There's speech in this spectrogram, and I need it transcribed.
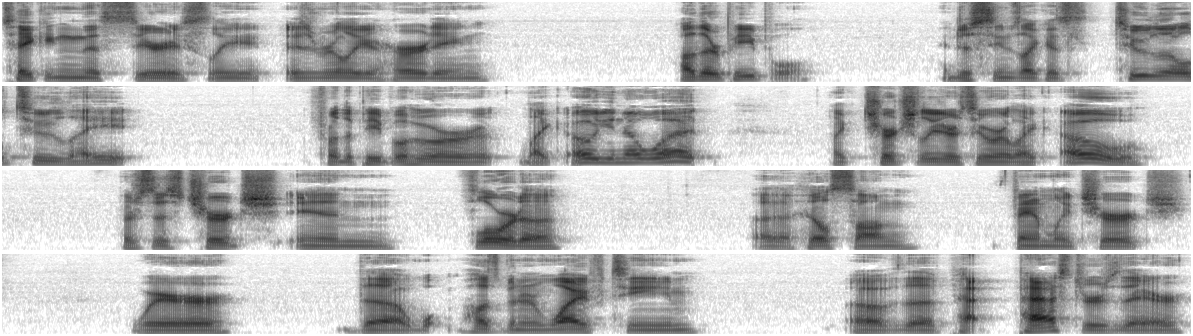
taking this seriously is really hurting other people. It just seems like it's too little too late for the people who are like, oh, you know what? Like church leaders who are like, oh, there's this church in Florida, a Hillsong family church, where the husband and wife team of the pa- pastors there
